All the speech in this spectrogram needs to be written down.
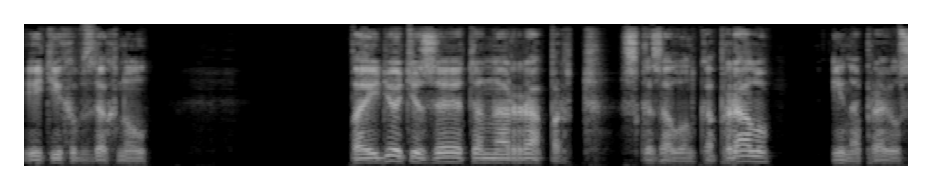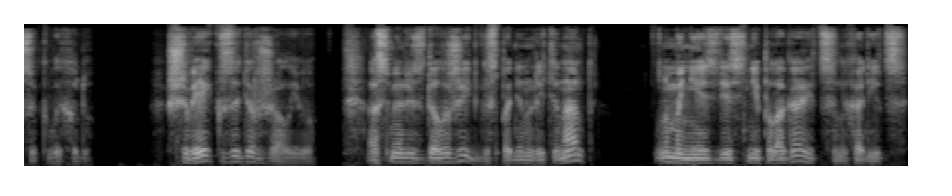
и тихо вздохнул. — Пойдете за это на рапорт, — сказал он капралу и направился к выходу. Швейк задержал его. — Осмелюсь доложить, господин лейтенант, мне здесь не полагается находиться.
